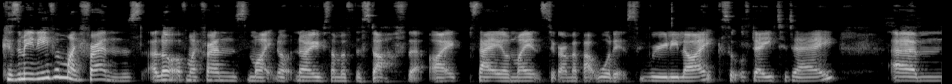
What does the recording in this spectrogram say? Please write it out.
because I mean, even my friends, a lot of my friends might not know some of the stuff that I say on my Instagram about what it's really like, sort of day to day. Um,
